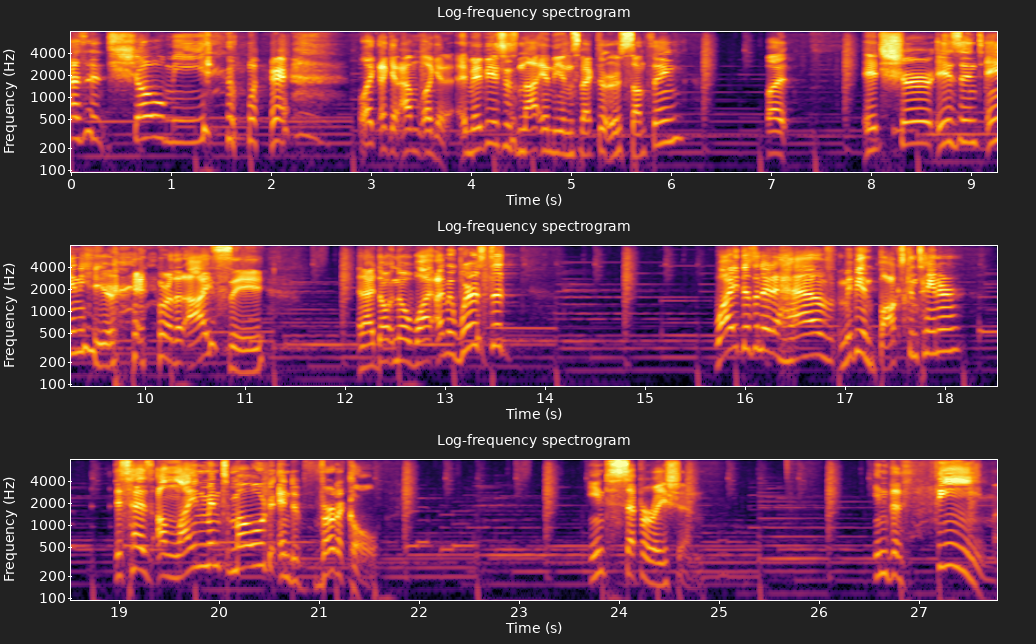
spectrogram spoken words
Doesn't show me where like again i'm again maybe it's just not in the inspector or something but it sure isn't in here anywhere that i see. And i don't know why i mean where's the why doesn't it have maybe in box container? This has alignment mode and vertical. Int separation. In the theme.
